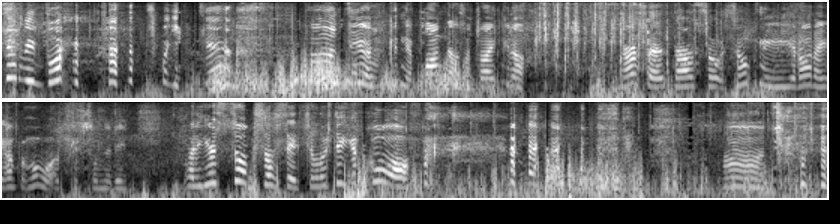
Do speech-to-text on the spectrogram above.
poor wee boy. That's what you get. Oh dear, I couldn't have planned that if I tried, could I? That's it, that's so soak me. You're alright, I've got my waterproofs on today. Are you sock sausage? Shall I take your coat off? oh dear.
